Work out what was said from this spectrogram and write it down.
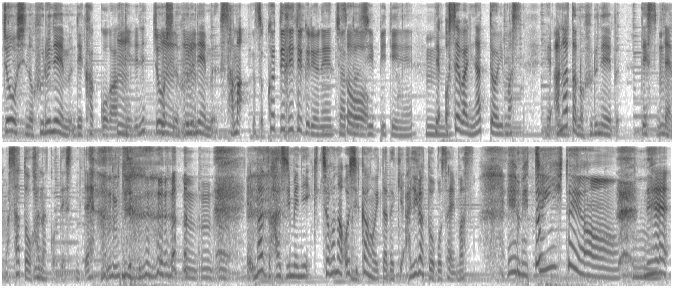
上司のフルネームで括弧が開けてね、うん、上司のフルネーム様、うんうん、こうやって出てくるよね。チャット GPT ね、うん、でお世話になっております。えあなたのフルネームです。みたいな、佐藤花子です。みたいな。まずはじめに貴重なお時間をいただきありがとうございます。えめっちゃいい人やん、ね、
